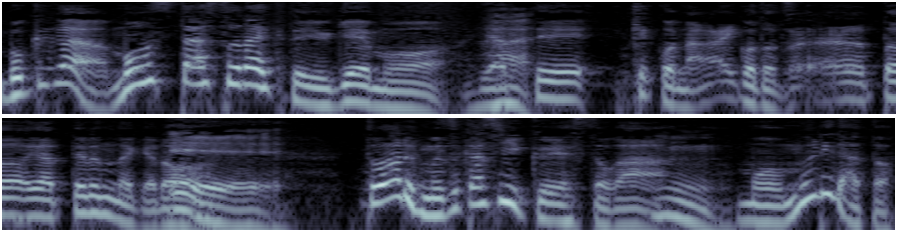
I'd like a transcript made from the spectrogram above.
僕がモンスターストライクというゲームをやって、結構長いことずーっとやってるんだけど、ええとある難しいクエストが、うんもう無理だと。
